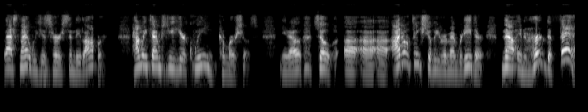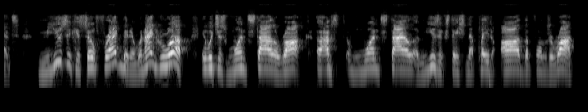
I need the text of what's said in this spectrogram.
Last night we just heard Cyndi Lauper. How many times do you hear Queen commercials? You know, so uh, uh, uh I don't think she'll be remembered either. Now, in her defense, music is so fragmented. When I grew up, it was just one style of rock, uh, one style of music station that played all the forms of rock.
